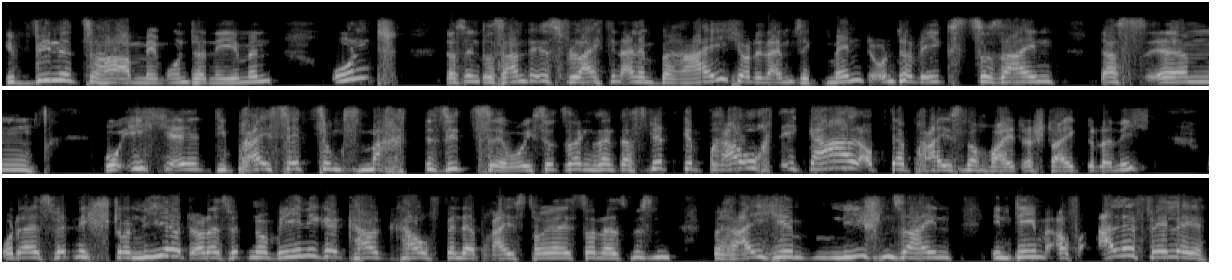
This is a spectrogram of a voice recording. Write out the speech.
Gewinne zu haben im Unternehmen. Und das Interessante ist vielleicht in einem Bereich oder in einem Segment unterwegs zu sein, das ähm, wo ich äh, die Preissetzungsmacht besitze, wo ich sozusagen sage, das wird gebraucht, egal ob der Preis noch weiter steigt oder nicht. Oder es wird nicht storniert oder es wird nur weniger gekauft, wenn der Preis teuer ist, sondern es müssen Bereiche, Nischen sein, in dem auf alle Fälle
